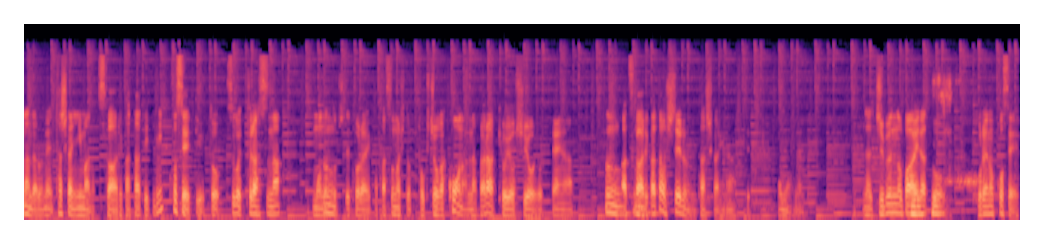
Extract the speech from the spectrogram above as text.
なんだろうね、確かに今の使われ方的に個性っていうと、すごいプラスなものとして捉え方、その人の特徴がこうなんだから許容しようよみたいなうん、扱われ方をしてるのも確かになって思うね。だ自分の場合だとうん、俺の個性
